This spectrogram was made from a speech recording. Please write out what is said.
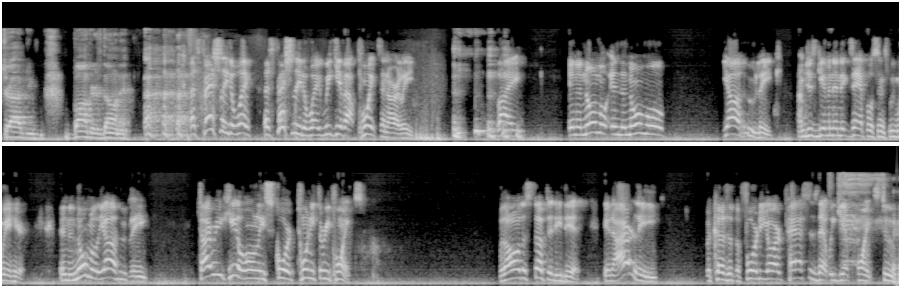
Drive you bonkers, don't it? especially the way, especially the way we give out points in our league. like in the normal, in the normal Yahoo league. I'm just giving an example since we went here. In the normal Yahoo league, Tyreek Hill only scored 23 points with all the stuff that he did. In our league, because of the 40 yard passes that we give points to.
